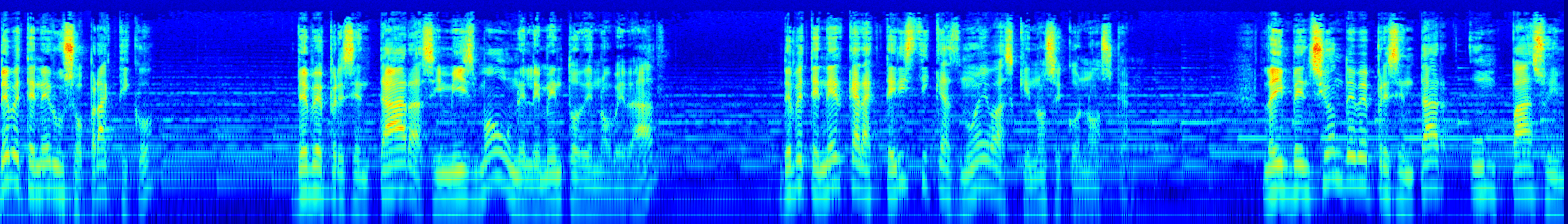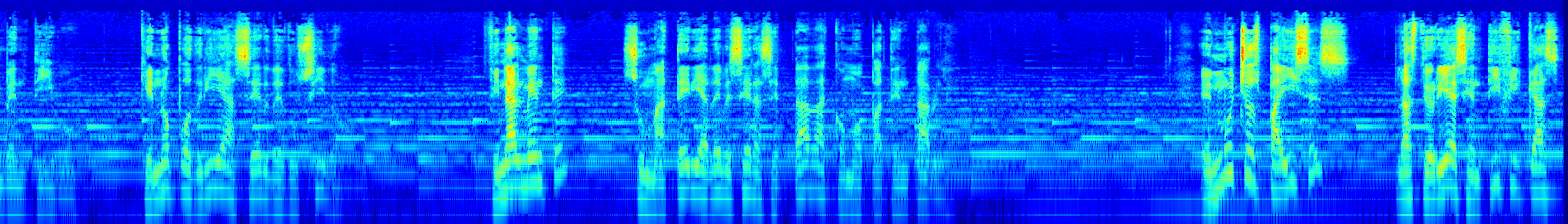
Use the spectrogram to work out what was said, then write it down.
Debe tener uso práctico, debe presentar a sí mismo un elemento de novedad, debe tener características nuevas que no se conozcan la invención debe presentar un paso inventivo que no podría ser deducido. Finalmente, su materia debe ser aceptada como patentable. En muchos países, las teorías científicas,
